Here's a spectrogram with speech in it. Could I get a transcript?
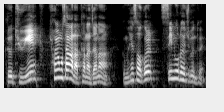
그 뒤에 형용사가 나타나잖아. 그럼 해석을 sim으로 해주면 돼.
